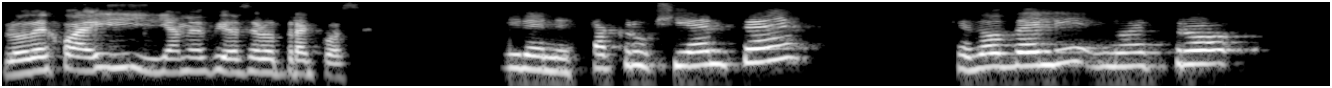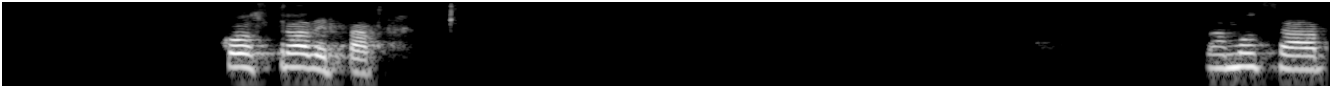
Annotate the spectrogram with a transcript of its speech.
Lo dejo ahí y ya me fui a hacer otra cosa. Miren, está crujiente. Quedó deli nuestro costra de papa. Vamos a,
